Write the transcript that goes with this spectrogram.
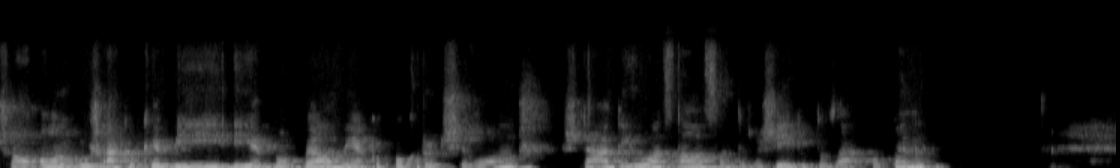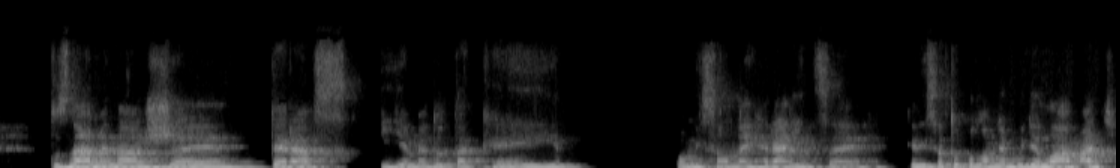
čo on už ako keby je vo veľmi ako pokročilom štádiu a stále sa drží, keď to záklopem. To znamená, že teraz ideme do takej pomyselnej hranice, kedy sa to podľa mňa bude lámať,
